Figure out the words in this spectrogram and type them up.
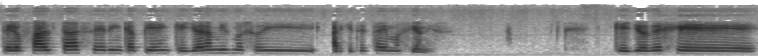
pero falta hacer hincapié en que yo ahora mismo soy arquitecta de emociones. Que yo dejé,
